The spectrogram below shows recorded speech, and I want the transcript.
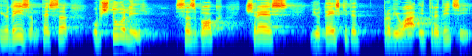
юдеизъм. Те са общували с Бог чрез юдейските правила и традиции,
